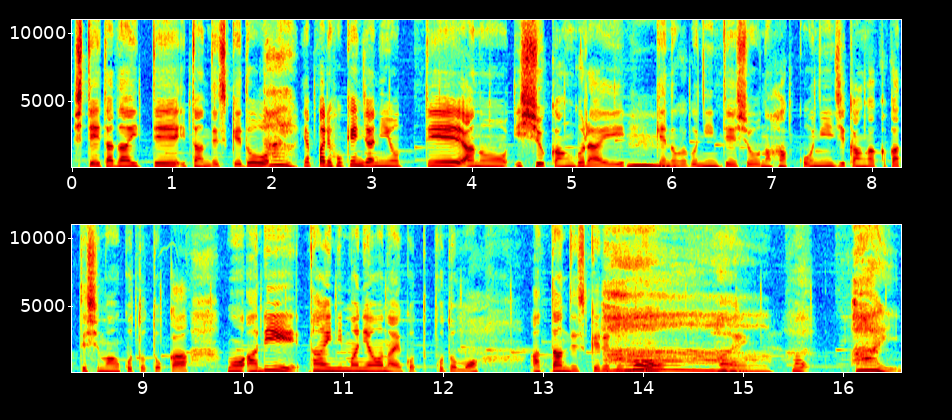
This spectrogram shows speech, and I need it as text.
していただいていたんですけど、はい、やっぱり保険者によってあの1週間ぐらい限度額認定証の発行に時間がかかってしまうこととかもあり退院に間に合わないこともあったんですけれども。はい。まあはい、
